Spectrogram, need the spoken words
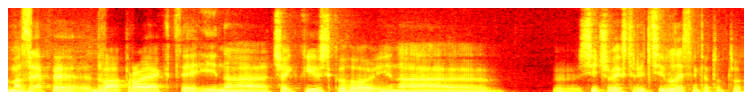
Мазепи два проекти, і на Чайківського, і на е, січових стрільців Лисника. Тобто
